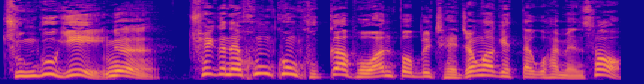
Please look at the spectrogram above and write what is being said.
중국이 네. 최근에 홍콩 국가보안법을 제정하겠다고 하면서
